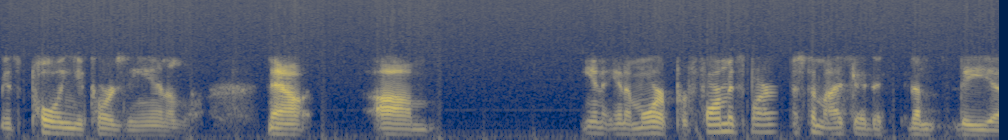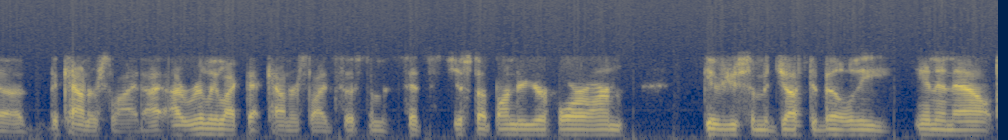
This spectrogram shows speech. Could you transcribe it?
it's pulling you towards the animal. Now, um, in in a more performance bar system, I say the the the, uh, the counter slide. I, I really like that counter slide system. It sits just up under your forearm, gives you some adjustability in and out.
